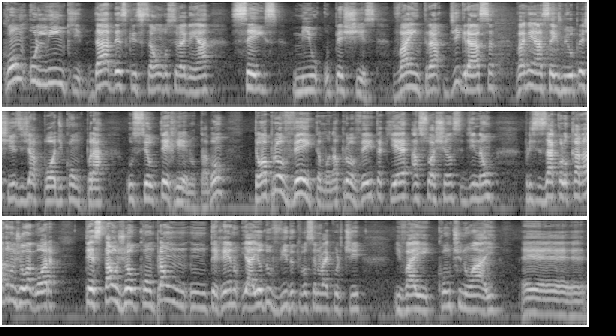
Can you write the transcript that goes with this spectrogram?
com o link da descrição você vai ganhar 6 mil UPX. Vai entrar de graça vai ganhar 6 mil PX e já pode comprar o seu terreno, tá bom? Então aproveita, mano, aproveita que é a sua chance de não precisar colocar nada no jogo agora, testar o jogo, comprar um, um terreno e aí eu duvido que você não vai curtir e vai continuar aí é,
